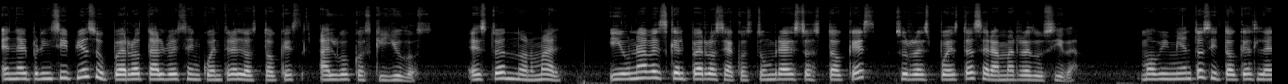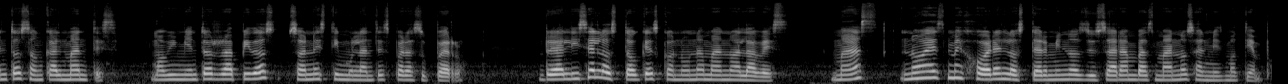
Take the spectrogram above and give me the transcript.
En el principio su perro tal vez encuentre los toques algo cosquilludos. Esto es normal. Y una vez que el perro se acostumbre a estos toques, su respuesta será más reducida. Movimientos y toques lentos son calmantes. Movimientos rápidos son estimulantes para su perro. Realice los toques con una mano a la vez. Más, no es mejor en los términos de usar ambas manos al mismo tiempo.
